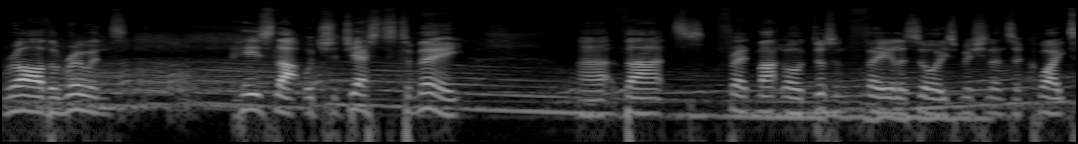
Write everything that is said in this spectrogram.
rather ruined his lap, which suggests to me uh, that Fred Mako doesn't feel as though his Michelin's are quite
